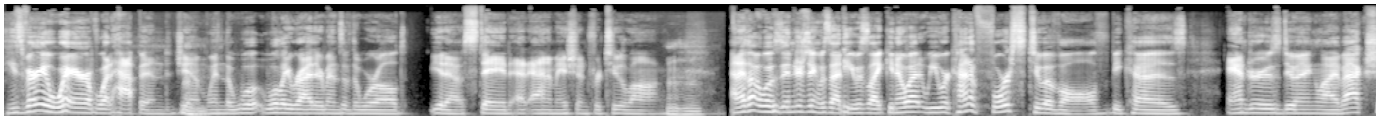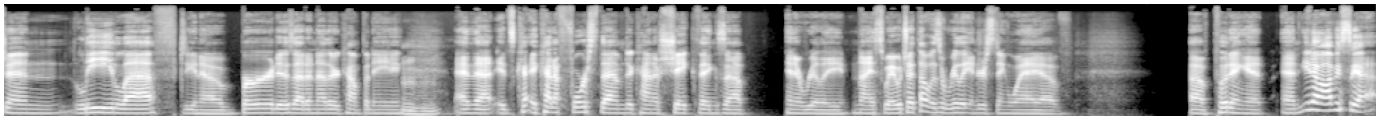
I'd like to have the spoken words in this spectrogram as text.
he's very aware of what happened, Jim, mm-hmm. when the Wo- Woolie Reithermans of the world, you know, stayed at animation for too long. Mm-hmm. And I thought what was interesting was that he was like, you know what, we were kind of forced to evolve because Andrew's doing live action, Lee left, you know, Bird is at another company, mm-hmm. and that it's it kind of forced them to kind of shake things up in a really nice way, which I thought was a really interesting way of of putting it. And you know, obviously, I,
